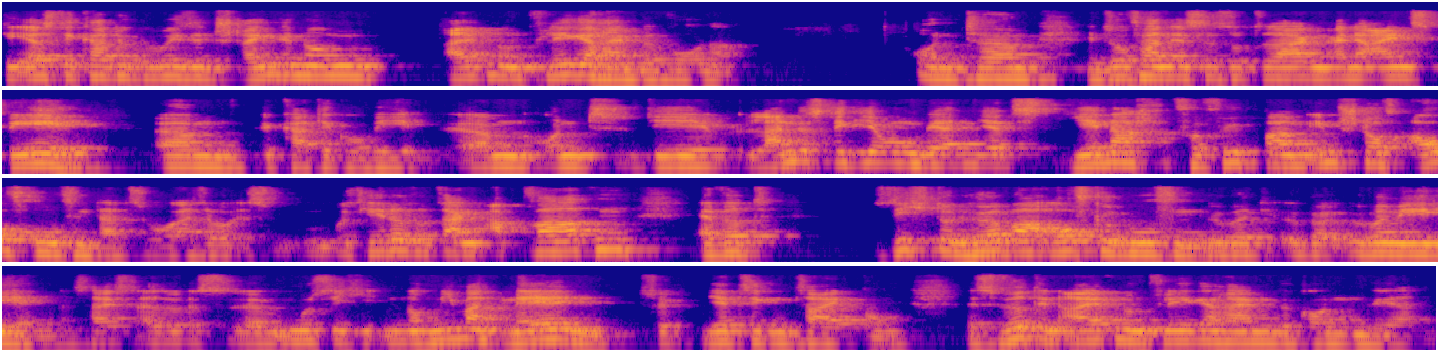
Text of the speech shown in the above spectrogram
Die erste Kategorie sind streng genommen Alten- und Pflegeheimbewohner. Und ähm, insofern ist es sozusagen eine 1b ähm, Kategorie. Ähm, und die Landesregierungen werden jetzt je nach verfügbarem Impfstoff aufrufen dazu. Also es muss jeder sozusagen abwarten. Er wird sicht- und hörbar aufgerufen über, über, über Medien. Das heißt also, es äh, muss sich noch niemand melden zu jetzigen Zeitpunkt. Es wird in Alten- und Pflegeheimen begonnen werden.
